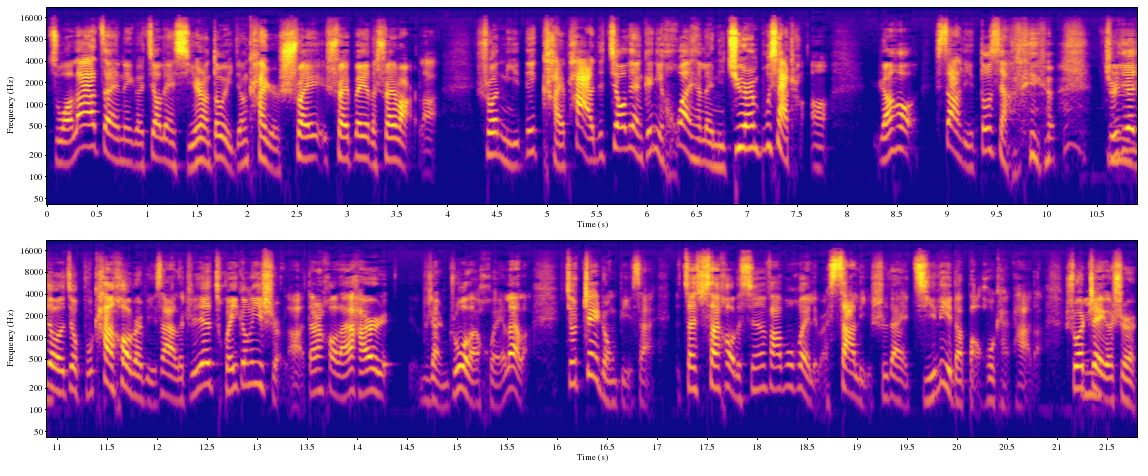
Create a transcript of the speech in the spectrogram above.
佐拉在那个教练席上都已经开始摔摔杯子、摔碗了，说你那凯帕的教练给你换下来，你居然不下场。然后萨里都想那个，直接就就不看后边比赛了，直接回更衣室了。但是后来还是忍住了，回来了。就这种比赛，在赛后的新闻发布会里边，萨里是在极力的保护凯帕的，说这个是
